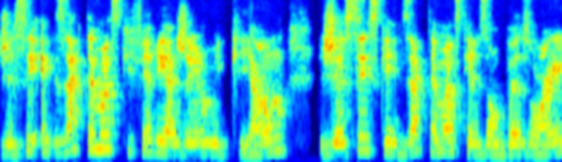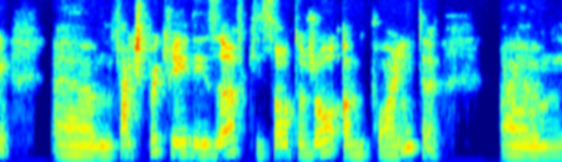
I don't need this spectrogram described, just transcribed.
Je sais exactement ce qui fait réagir mes clientes. Je sais exactement ce qu'elles ont besoin. Euh, fait que je peux créer des offres qui sont toujours on point, euh,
